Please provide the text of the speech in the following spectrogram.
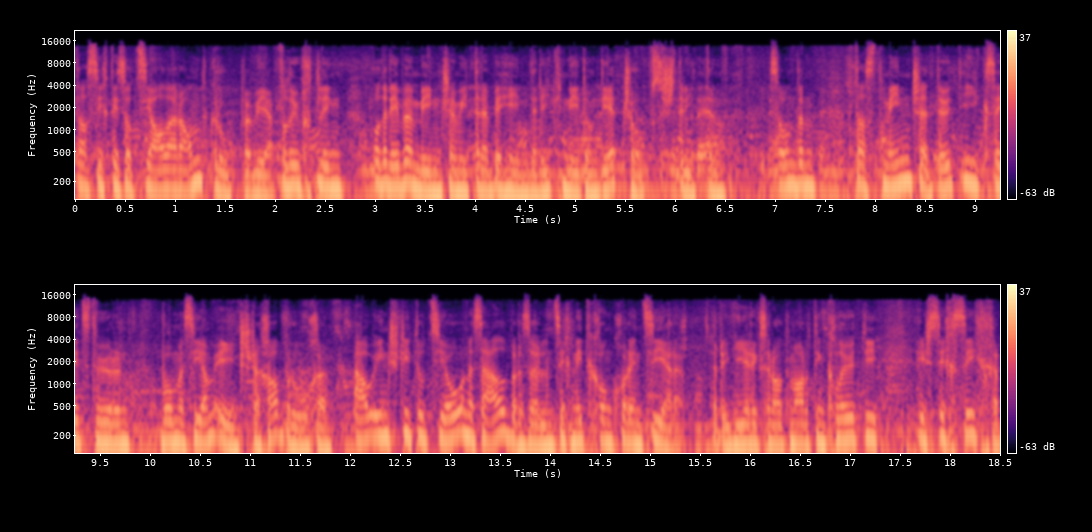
dass sich die sozialen Randgruppen wie Flüchtlinge oder eben Menschen mit einer Behinderung nicht um die Jobs streiten sondern dass die Menschen dort eingesetzt werden, wo man sie am ehesten brauchen kann. Auch Institutionen selber sollen sich nicht konkurrenzieren. Der Regierungsrat Martin Klöti ist sich sicher,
